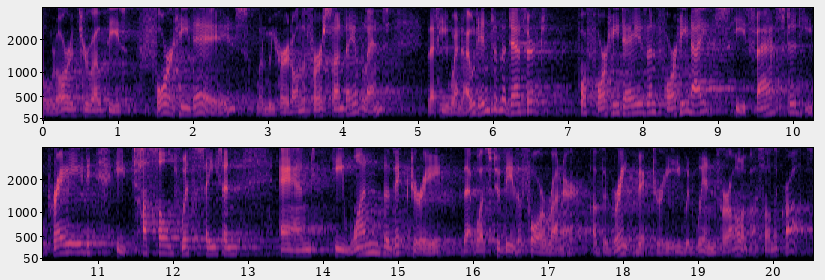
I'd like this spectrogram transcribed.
O Lord, throughout these 40 days, when we heard on the first Sunday of Lent that he went out into the desert for 40 days and 40 nights, he fasted, he prayed, he tussled with Satan, and he won the victory that was to be the forerunner of the great victory he would win for all of us on the cross.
